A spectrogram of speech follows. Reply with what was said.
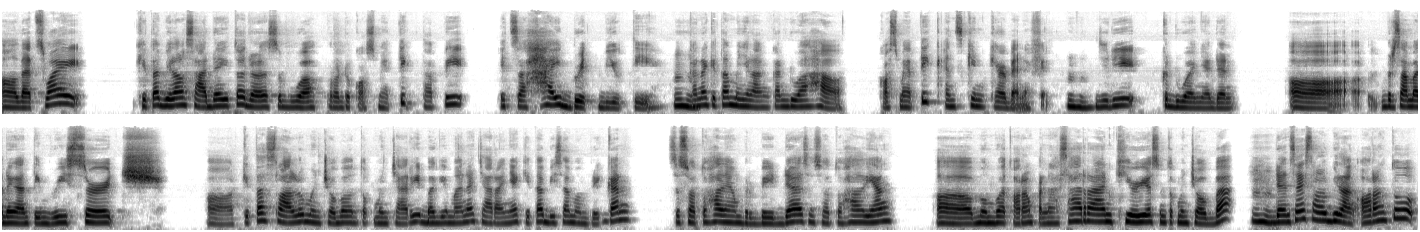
Uh, that's why kita bilang Sada itu adalah sebuah produk kosmetik, tapi it's a hybrid beauty. Mhm. Karena kita menyilangkan dua hal, kosmetik and skincare benefit. Mhm. Jadi keduanya dan uh, bersama dengan tim research uh, kita selalu mencoba untuk mencari bagaimana caranya kita bisa memberikan sesuatu hal yang berbeda, sesuatu hal yang uh, membuat orang penasaran, curious untuk mencoba. Mhm. Dan saya selalu bilang orang tuh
